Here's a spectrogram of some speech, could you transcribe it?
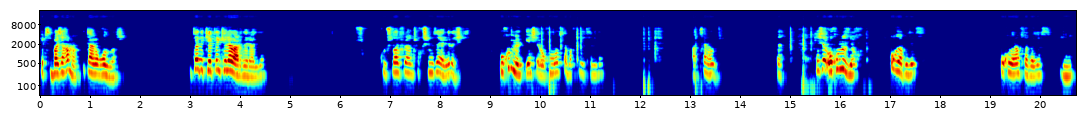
Hepsi bacak ama bir tane kol var. Bir tane de kertenkele vardı herhalde. Kuşlar falan çok işimize yarıyor da işte. Okumuyor gençler okuma olsa bak yeterli. Açsana oğlum. Heh. Gençler okumuz yok. Ok yapacağız. Okula nasıl yapacağız? Bilmiyorum.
